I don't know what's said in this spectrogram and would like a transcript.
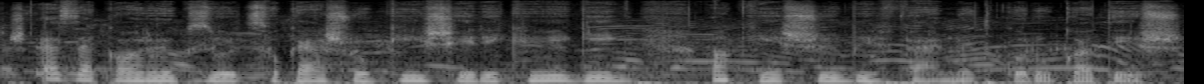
és ezek a rögzült szokások kísérik végig a későbbi felnőtt korukat is.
